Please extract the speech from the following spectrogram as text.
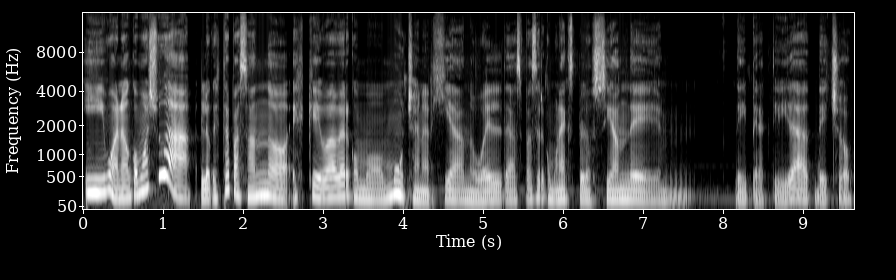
Y bueno, como ayuda, lo que está pasando es que va a haber como mucha energía dando vueltas, va a ser como una explosión de, hiperactividad. De hecho,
